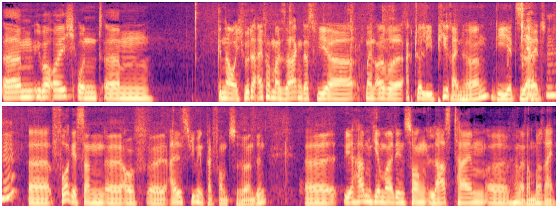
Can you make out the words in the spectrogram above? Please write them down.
ähm, über euch und ähm, genau, ich würde einfach mal sagen, dass wir mal in eure aktuelle EP reinhören, die jetzt seit ja. mhm. äh, vorgestern äh, auf äh, allen Streaming-Plattformen zu hören sind. Äh, wir haben hier mal den Song Last Time. Äh, hören wir einfach mal rein.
